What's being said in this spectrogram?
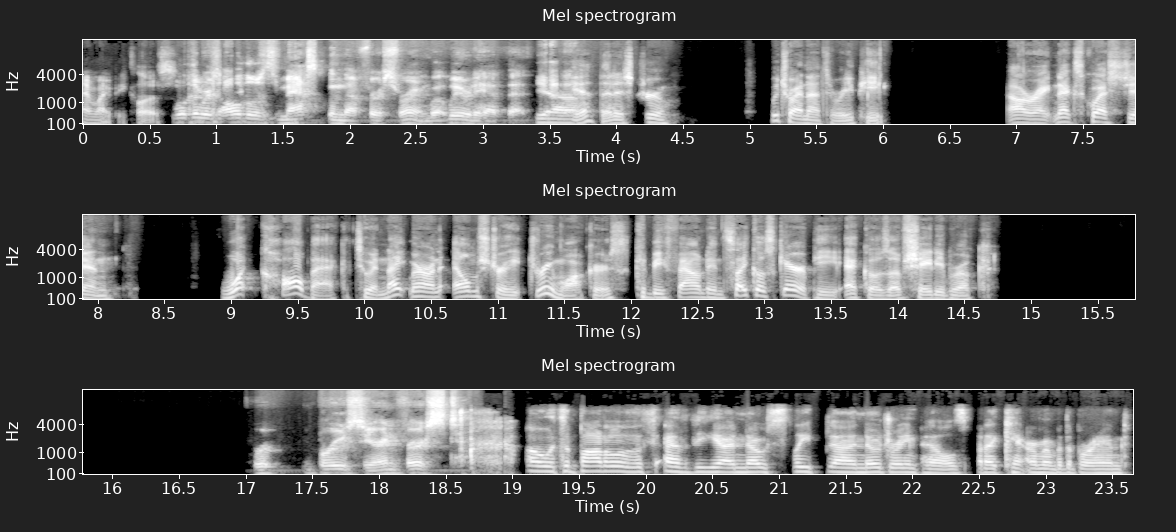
I might be close." Well, there was all those masks in that first room, but we already had that. yeah. yeah, that is true. We try not to repeat. All right, next question. What callback to a Nightmare on Elm Street Dreamwalkers could be found in Psychoscareapy Echoes of Shady Brook? Br- Bruce, you're in first. oh, it's a bottle of the, of the uh, no sleep, uh, no dream pills, but I can't remember the brand.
